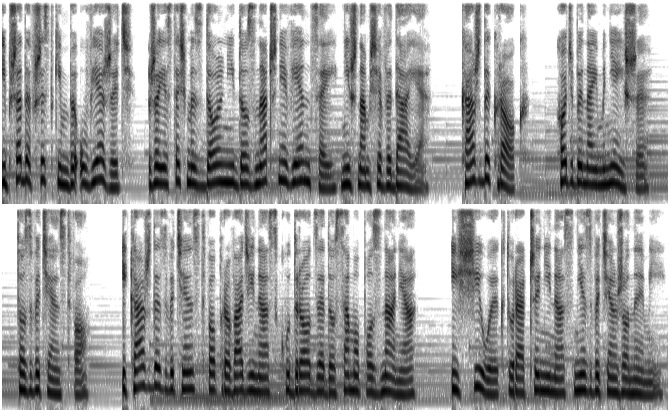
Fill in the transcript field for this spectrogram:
i przede wszystkim, by uwierzyć, że jesteśmy zdolni do znacznie więcej niż nam się wydaje. Każdy krok, choćby najmniejszy, to zwycięstwo. I każde zwycięstwo prowadzi nas ku drodze do samopoznania i siły, która czyni nas niezwyciężonymi.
